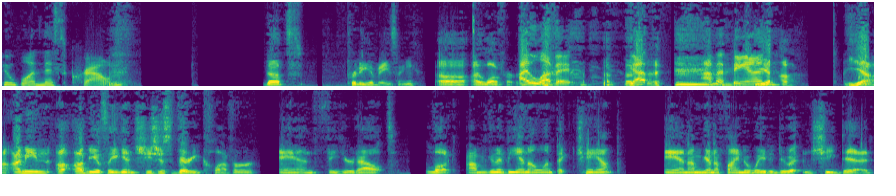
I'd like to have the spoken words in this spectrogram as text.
who won this crown. That's pretty amazing. Uh, I love her. I love it. Yep. I'm a fan. Yeah. Yeah. I mean, obviously, again, she's just very clever and figured out look, I'm going to be an Olympic champ. and I'm going to find a way to do it. And she did.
